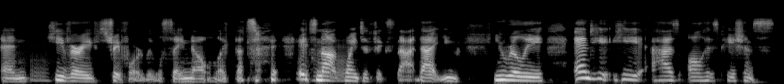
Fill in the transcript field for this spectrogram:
and Mhm. he very straightforwardly will say, "No, like that's it's not Mhm. going to fix that. That you you really." And he he has all his patients.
